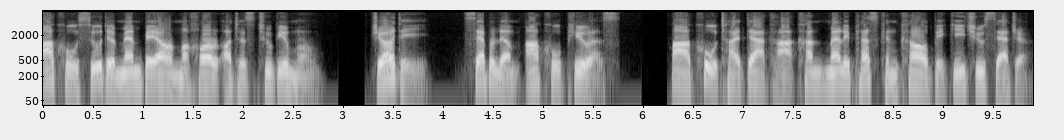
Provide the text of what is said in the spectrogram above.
Aku sudah membayar mahal atas tubuhmu. Jadi, sebelum aku puas, aku tidak akan melepaskan kau begitu saja.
